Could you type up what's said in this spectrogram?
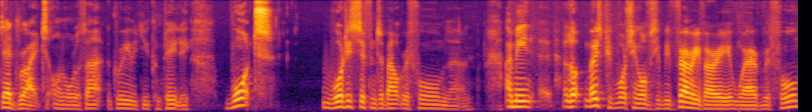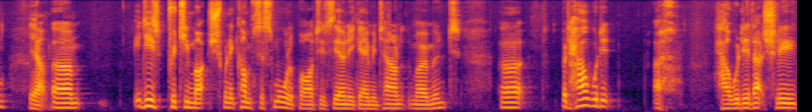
dead right on all of that. Agree with you completely. What what is different about reform then? I mean, a lot. Most people watching obviously will be very very aware of reform. Yeah. Um, it is pretty much when it comes to smaller parties the only game in town at the moment. Uh, but how would it? Uh, how would it actually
